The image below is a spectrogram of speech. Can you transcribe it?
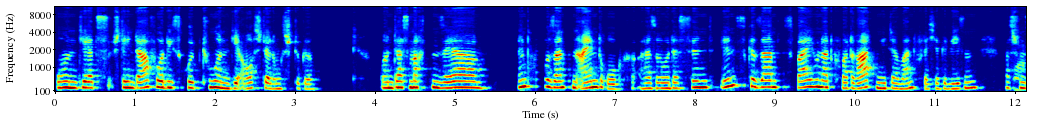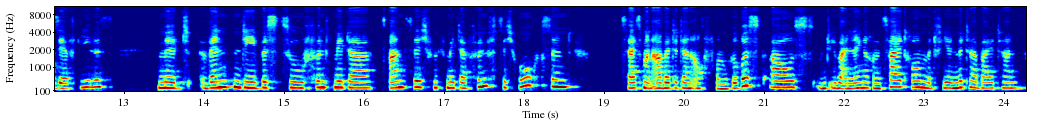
Und jetzt stehen davor die Skulpturen, die Ausstellungsstücke. Und das macht einen sehr imposanten Eindruck. Also das sind insgesamt 200 Quadratmeter Wandfläche gewesen, was wow. schon sehr viel ist, mit Wänden, die bis zu 5,20 Meter, 5,50 Meter hoch sind. Das heißt, man arbeitet dann auch vom Gerüst aus und über einen längeren Zeitraum mit vielen Mitarbeitern.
